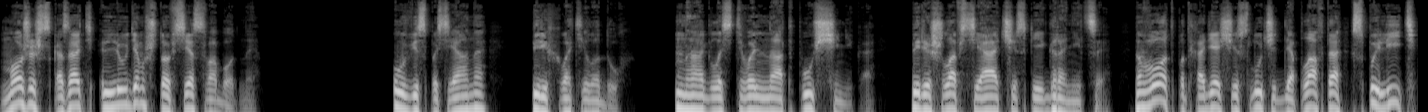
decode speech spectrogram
можешь сказать людям, что все свободны. У Веспасиана перехватило дух. Наглость вольноотпущенника перешла всяческие границы. Вот подходящий случай для Плафта спылить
